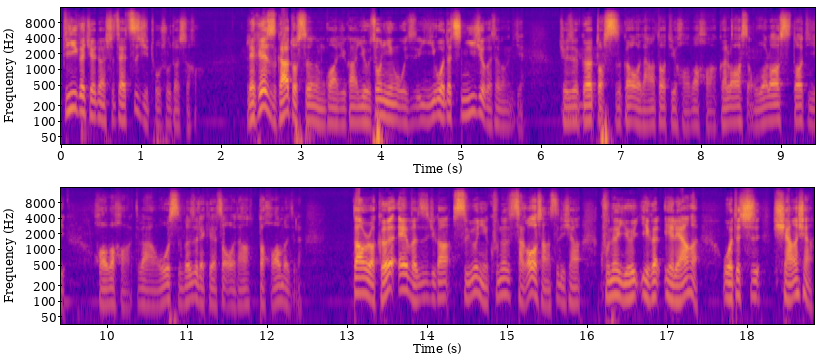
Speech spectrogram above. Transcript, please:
第一个阶段是在自己读书的时候，辣盖自家读书的辰光，就讲有种人我是伊会得去研究搿只问题，就是搿读书搿学堂到底好勿好，搿老师我老师到底好勿好，对伐？我是勿是辣盖只学堂读好物事了？当然了，搿还勿是就讲所有人，可能十个学生子里向，可能有一个一两个会得去想想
